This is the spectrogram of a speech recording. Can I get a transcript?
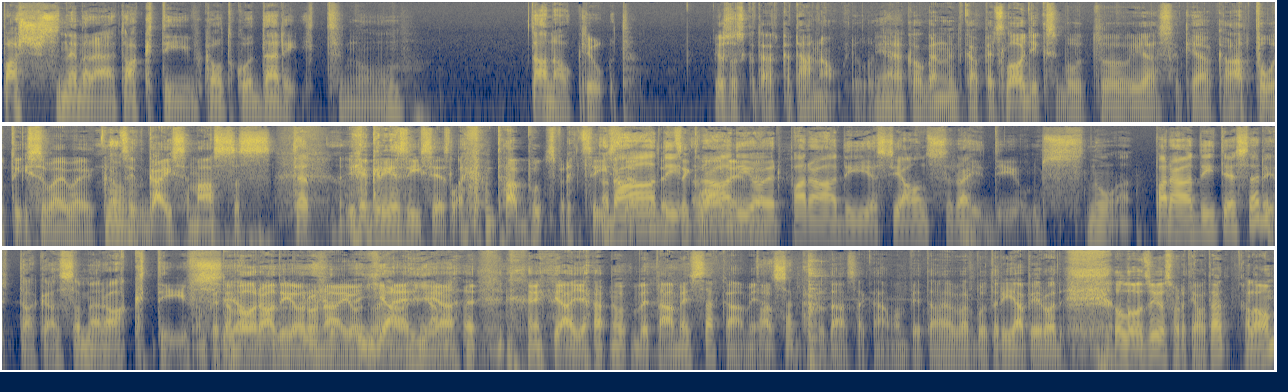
pašas nevarētu aktīvi kaut ko darīt. Nu, tā nav kļūda. Jūs uzskatāt, ka tā nav kļūda. Jā. Jā? Kaut gan pēc loģikas būtu jāsaka, jā, kā atpūtīs vai, vai kāds nu. ir gaisa masas, Tad, iegriezīsies, laikam tā būs precīzi. Rādi, radio ir parādījies jauns raidījums. Nu, parādīties arī ir tā kā samērā aktīvs. Un pēc tam vēl radio runājot. jā, jā. jā, jā, jā nu, bet tā mēs sakām. Jā, tā sakām. Tā sakām, un pie tā varbūt arī jāpierod. Lūdzu, jūs varat jautāt? Halo!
